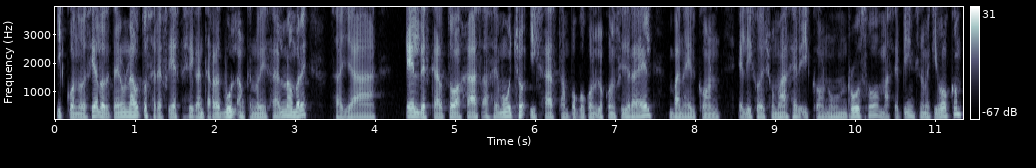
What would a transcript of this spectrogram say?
Y cuando decía lo de tener un auto se refería específicamente a Red Bull, aunque no dijera el nombre. O sea, ya él descartó a Haas hace mucho y Haas tampoco lo considera él. Van a ir con el hijo de Schumacher y con un ruso, Mazepin, si no me equivoco.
